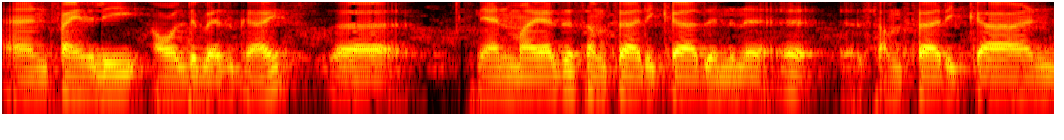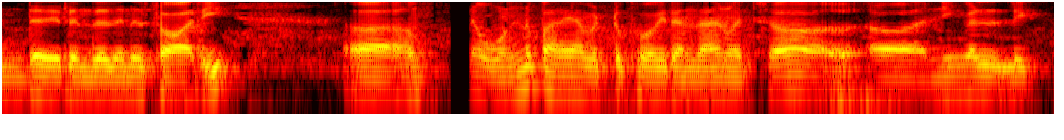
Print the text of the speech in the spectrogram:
And finally all the best guys ഞാൻ മലയാളത്തിൽ സംസാരിക്കാതിന് സംസാരിക്കാണ്ട് ഇരുന്നതിന് സോറി ഒന്ന് പറയാൻ വിട്ടുപോയത് എന്താണെന്ന് വെച്ചാൽ നിങ്ങൾ ലൈക്ക്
